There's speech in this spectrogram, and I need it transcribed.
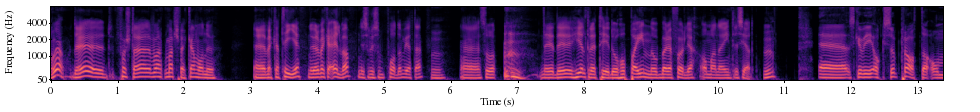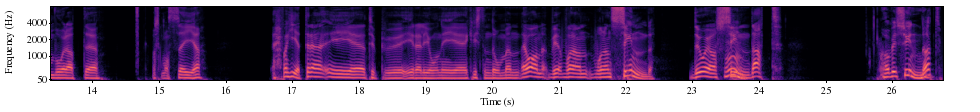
Oh ja, det är, första ma- matchveckan var nu eh, vecka 10. Nu är det vecka 11. Ni som lyssnar på podden vet det. Mm. Eh, så det, det är helt rätt tid att hoppa in och börja följa om man är intresserad. Eh, ska vi också prata om vårat, eh, vad ska man säga? Eh, Vad heter det i, eh, typ, i religion, i eh, kristendomen? Ja, våran, våran synd. Du och jag har syndat Har vi syndat?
